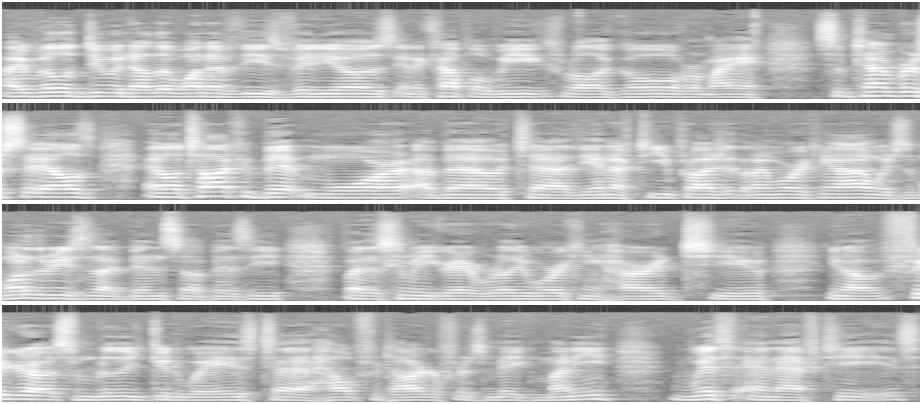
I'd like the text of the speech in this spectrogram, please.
I will do another one of these videos in a couple weeks where I'll go over my September sales and I'll talk a bit more about uh, the NFT project that I'm working on, which is one of the reasons I've been so busy, but it's gonna be great. We're really working hard to, you know, figure out some really good ways to help photographers make money with NFTs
